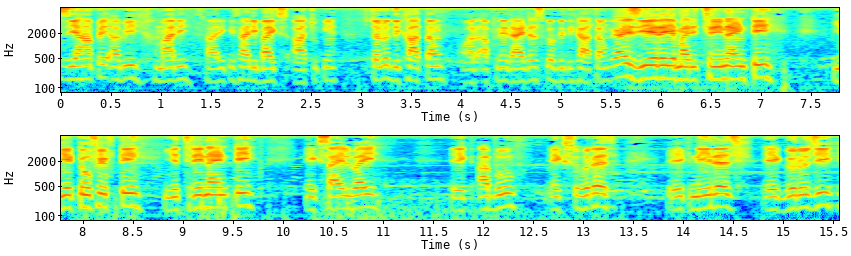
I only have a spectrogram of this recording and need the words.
गाइज़ यहाँ पे अभी हमारी सारी की सारी बाइक्स आ चुकी हैं। तो चलो दिखाता हूँ और अपने राइडर्स को भी दिखाता हूँ। गाइज़ ये रही हमारी 390 ये 250 ये 390 एक साहिल भाई, एक अबू, एक सूरज, एक नीरज, एक गुरुजी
